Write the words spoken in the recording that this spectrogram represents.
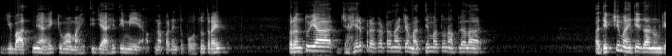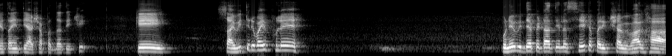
जी बातमी आहे किंवा माहिती जी आहे ती मी आपणापर्यंत पोहोचत राहील. परंतु या जाहीर प्रकटनाच्या माध्यमातून आपल्याला अधिकची माहिती जाणून घेता येते अशा पद्धतीची की सावित्रीबाई फुले पुणे विद्यापीठातील सेट परीक्षा विभाग हा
